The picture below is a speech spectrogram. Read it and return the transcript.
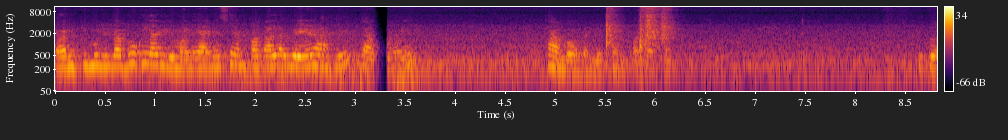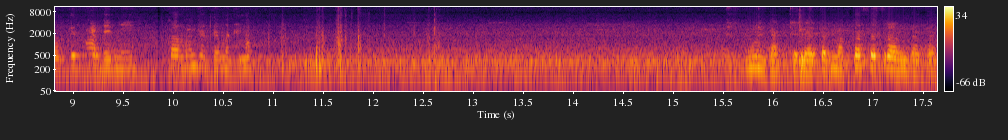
कारण की मुलीला भूक लागली म्हणे आणि स्वयंपाकाला वेळ आहे त्या थांबवलं मी स्वयंपाकाचं. दोन ते मी करून घेते म्हटलं. ऊन टाकते नाही तर मग तसंच राहून जातात.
